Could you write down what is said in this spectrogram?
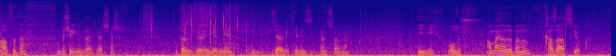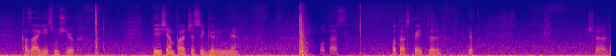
altı da bu şekilde arkadaşlar. Bu tabii böyle görünüyor. Bir, güzel bir temizlikten sonra iyi olur. Ama arabanın kazası yok. Kaza geçmişi yok. Değişen parçası görünmüyor. O tarz o tarz kayıtları yok. Şöyle.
